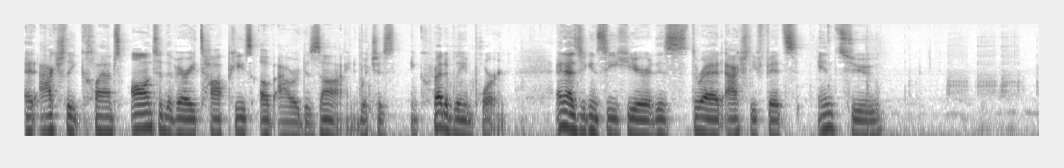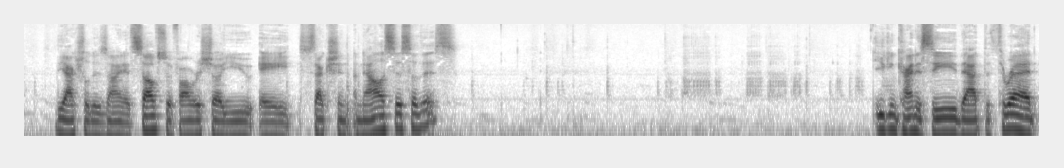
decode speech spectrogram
it actually clamps onto the very top piece of our design, which is incredibly important. And as you can see here, this thread actually fits into the actual design itself. So if I were to show you a section analysis of this, you can kind of see that the thread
